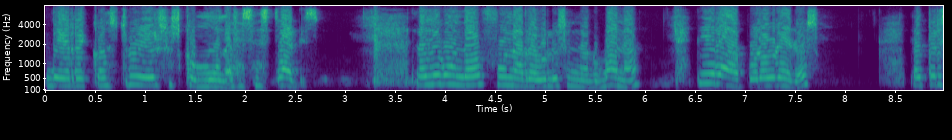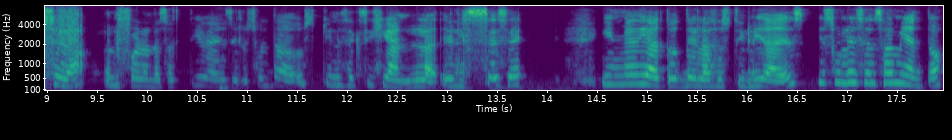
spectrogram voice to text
de, reconstruir sus comunas ancestrales. La segunda fue una revolución urbana liderada por obreros. La tercera fueron las actividades de los soldados, quienes exigían el cese inmediato de las hostilidades y su licenciamiento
